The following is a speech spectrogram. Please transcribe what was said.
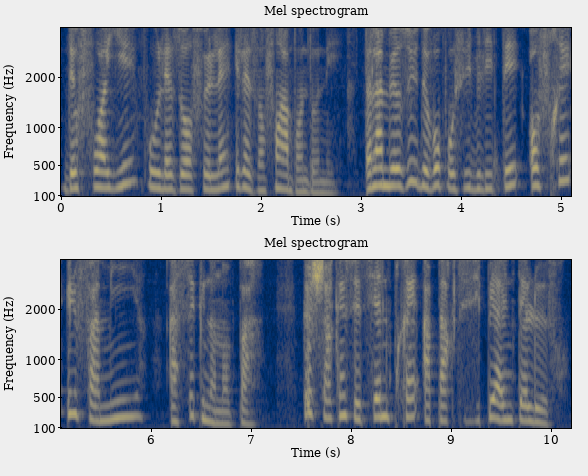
des foyers pour les orphelins et les enfants abandonnés. Dans la mesure de vos possibilités, offrez une famille à ceux qui n'en ont pas. Que chacun se tienne prêt à participer à une telle œuvre.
